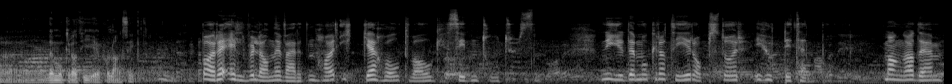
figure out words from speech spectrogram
uh, demokratiet på lang sikt. Bare elleve land i verden har ikke holdt valg siden 2000. Nye demokratier oppstår i hurtig tempo. Mange av dem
